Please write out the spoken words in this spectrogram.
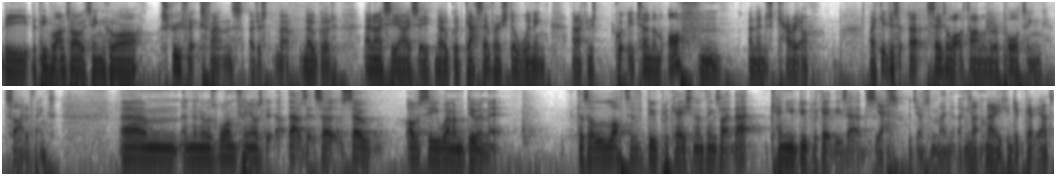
the the people I'm targeting who are Screwfix fans are just no, no good. NICEIC, no good. Gas Safe Register winning, and I can just quickly turn them off Mm. and then just carry on. Like it just uh, saves a lot of time on the reporting side of things. Um, and then there was one thing I was. Go- that was it. So so obviously when I'm doing it, there's a lot of duplication and things like that. Can you duplicate these ads? Yes. But you have to manually. Okay, No, cool. no, you can duplicate the ads.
